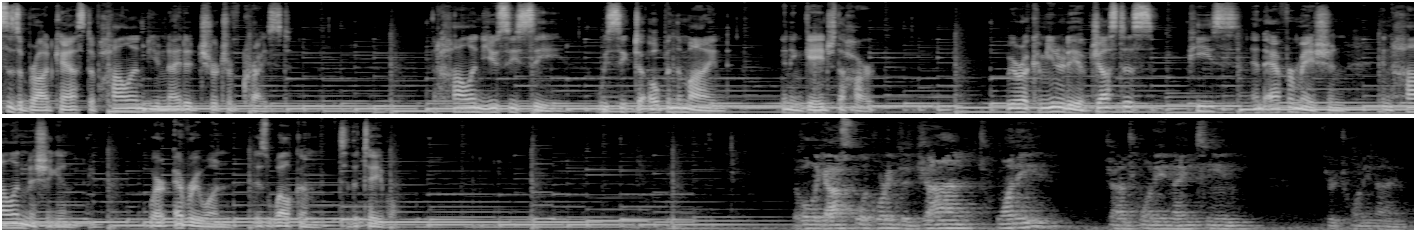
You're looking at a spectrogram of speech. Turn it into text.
This is a broadcast of Holland United Church of Christ. At Holland UCC, we seek to open the mind and engage the heart. We are a community of justice, peace, and affirmation in Holland, Michigan, where everyone is welcome to the table. The Holy Gospel according to John 20, John 20, 19 through 29.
